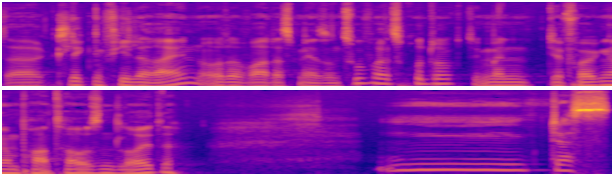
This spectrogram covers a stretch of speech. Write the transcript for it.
da klicken viele rein oder war das mehr so ein Zufallsprodukt? Ich meine, dir folgen ja ein paar tausend Leute. Das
